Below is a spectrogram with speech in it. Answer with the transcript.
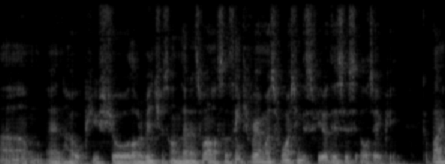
Um, and hope you show a lot of interest on that as well. So thank you very much for watching this video. This is LJP. Goodbye.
